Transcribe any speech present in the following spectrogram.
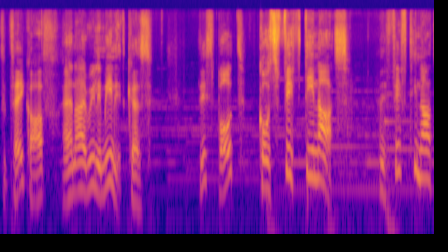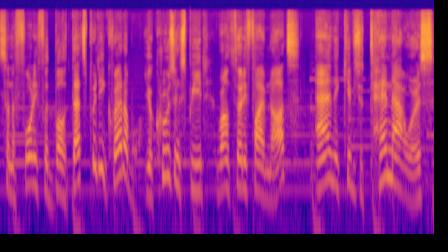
to take off, and I really mean it because this boat goes 50 knots. 50 knots on a 40 foot boat, that's pretty incredible. Your cruising speed around 35 knots, and it gives you 10 hours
